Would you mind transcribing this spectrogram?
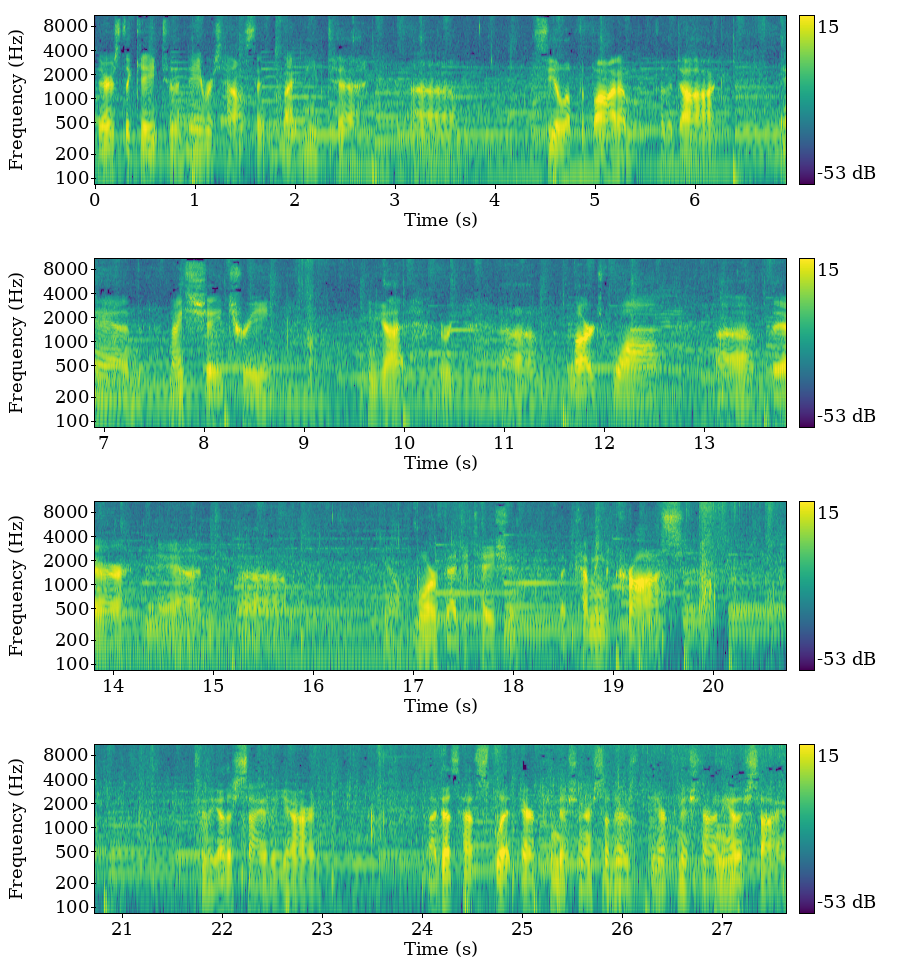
There's the gate to the neighbor's house that you might need to um, seal up the bottom for the dog. And nice shade tree. You got a uh, large wall uh, there and um, you know more vegetation. But coming across to the other side of the yard, uh, it does have split air conditioner, so there's the air conditioner on the other side.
